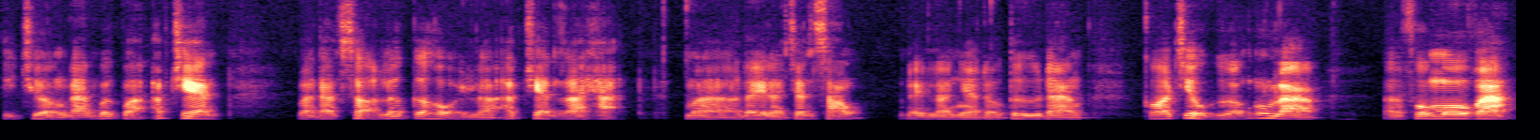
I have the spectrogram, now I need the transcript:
thị trường đang bước vào uptrend và đang sợ lỡ cơ hội là uptrend dài hạn. Mà ở đây là chân sóng, nên là nhà đầu tư đang có chiều hướng là ờ, FOMO vào.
